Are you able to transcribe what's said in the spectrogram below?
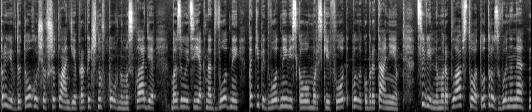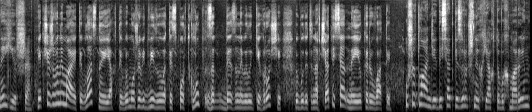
привів до того, що в Шотландії практично в повному складі базується як надводний, так і підводний військово-морський флот Великобританії. Цивільне мореплавство тут розвинене не гірше. Якщо ж ви не маєте власної яхти, ви можете відвідувати спортклуб, за- де за невеликі гроші ви будете навчатися нею керувати. У Шотландії десятки зручних яхтових марин,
